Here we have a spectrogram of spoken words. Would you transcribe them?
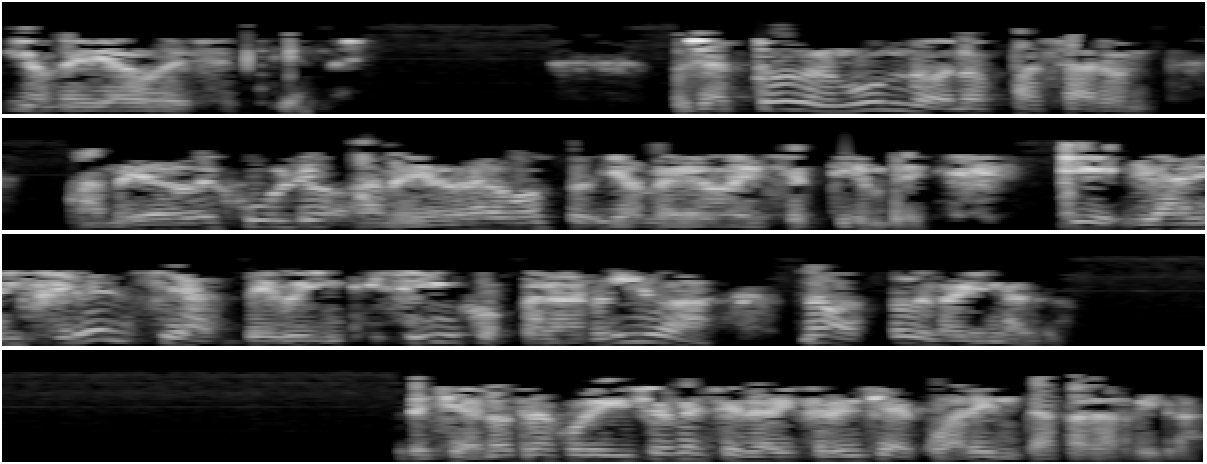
y a mediados de septiembre. O sea, todo el mundo nos pasaron a mediados de julio, a mediados de agosto y a mediados de septiembre. Que la diferencia de 25 para arriba, no, todo el aguinaldo. Decía, en otras jurisdicciones es la diferencia de 40 para arriba.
